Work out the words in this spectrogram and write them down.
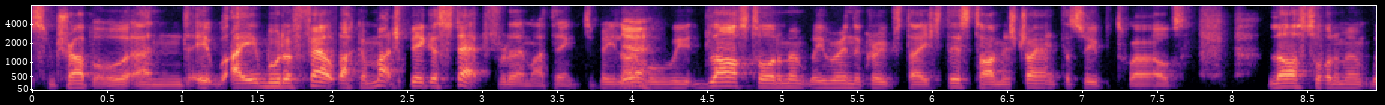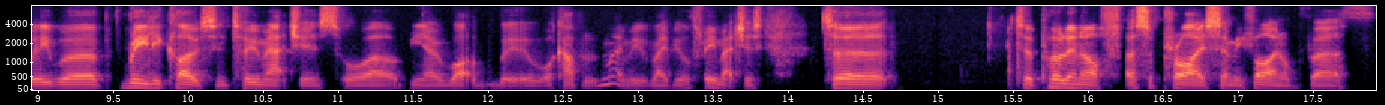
some trouble, and it it would have felt like a much bigger step for them. I think to be like, Yeah. well, we last tournament we were in the group stage. This time it's straight into the Super 12s. Last tournament we were really close in two matches, or uh, you know what, or a couple, maybe maybe or three matches to to pulling off a surprise semi-final berth.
